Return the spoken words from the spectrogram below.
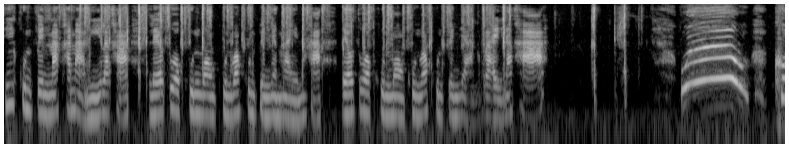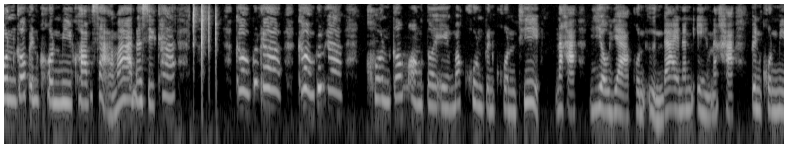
ที่คุณเป็นณขณะนี้ล่ะคะ แล้วตัวคุณมองคุณว่าคุณเป็นยังไงนะคะ แล้วตัวคุณมองคุณว่าคุณเป็นอย่างไรนะคะว้าวคุณก็เป็นคนมีความสามารถนะสิคะขอบคุณค่ะขอบคุณค่ะ คุณก็มองตัวเองว่าคุณเป็นคนที่ นะคะ เยียวยาคนอื่นได้นั่นเองนะคะ เป็นคนมี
